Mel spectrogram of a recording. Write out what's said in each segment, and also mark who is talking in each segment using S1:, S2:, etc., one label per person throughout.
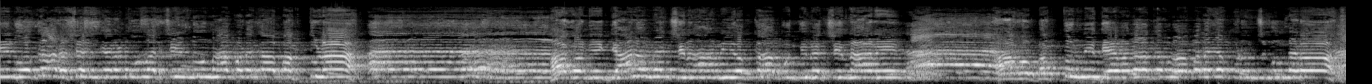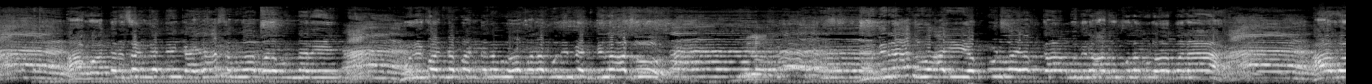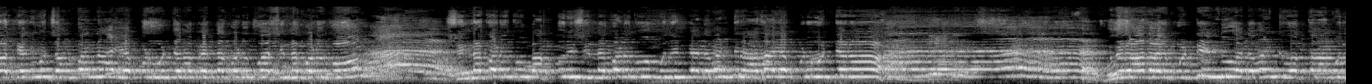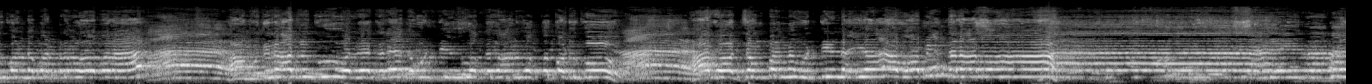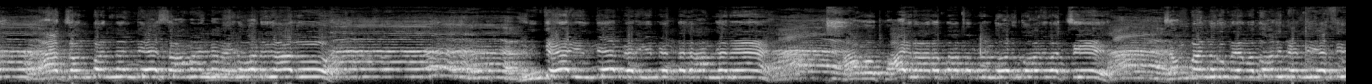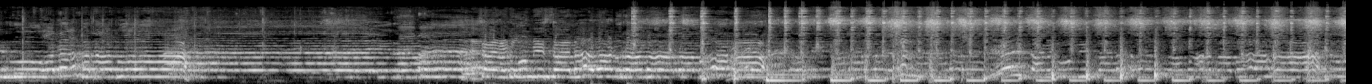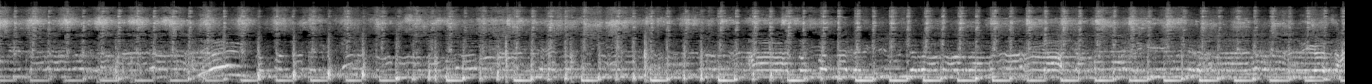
S1: కైలాసపతి ఒక శంకరుడు వచ్చిండు నా కొడక భక్తుడా. ఆగో నీ జ్ఞానం మెచ్చిన నీ యొక్క బుద్ధి మెచ్చిందా అని. ఆగో భక్తుణ్ణి దేవలోకం లోపల ఎప్పుడు ఉంచుకున్నాడో. ఆగో అతని సంగతి కైలాసం లోపల ఉన్నది. మునికొండ పట్టణం లోపల ముని పెద్దిరాజు. ముదిరాజు అయి ఎప్పుడు ఆ యొక్క ముదిరాజు కులం లోపల. ఆగో తెలుగు చంపన్న ఎప్పుడు ఉంటేనో పెద్ద కొడుకు ఆ చిన్న కొడుకు. చిన్న కొడుకు భక్తుని చిన్న కొడుకు ముని పెద్దవంటి రాజా ఎప్పుడు ఉంటనో ముదిరాజు పుట్టిండు అటువంటి ఒక్క ముదికొండ పట్టణం లోపల. ఆ ముదిరాజుకు లేక లేక పుట్టిండు ఒక్కగాను ఒక్క కొడుకు. ఆగో చంపన్న పుట్టిండు అయ్యా ఓ ఆ చంపన్నంటే సామాన్యమైన వాడు కాదు. ఇంతే ఇంతే పెరిగి పెద్దగానే ఆగో పాయిరాల పాపం తోడుకొని వచ్చి చంపన్నకు ప్రేమతోని పెళ్ళి చేసిండ్రు. రామ రామ. చనడు మీసాల వాడు రామ రామ.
